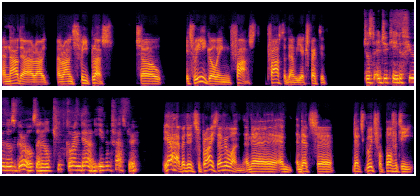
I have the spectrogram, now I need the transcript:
and now there are around, around three plus. So it's really going fast, faster than we expected. Just educate a few of those girls and it'll keep going down even faster. Yeah, but it surprised everyone. And, uh, and, and that's, uh, that's good for poverty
